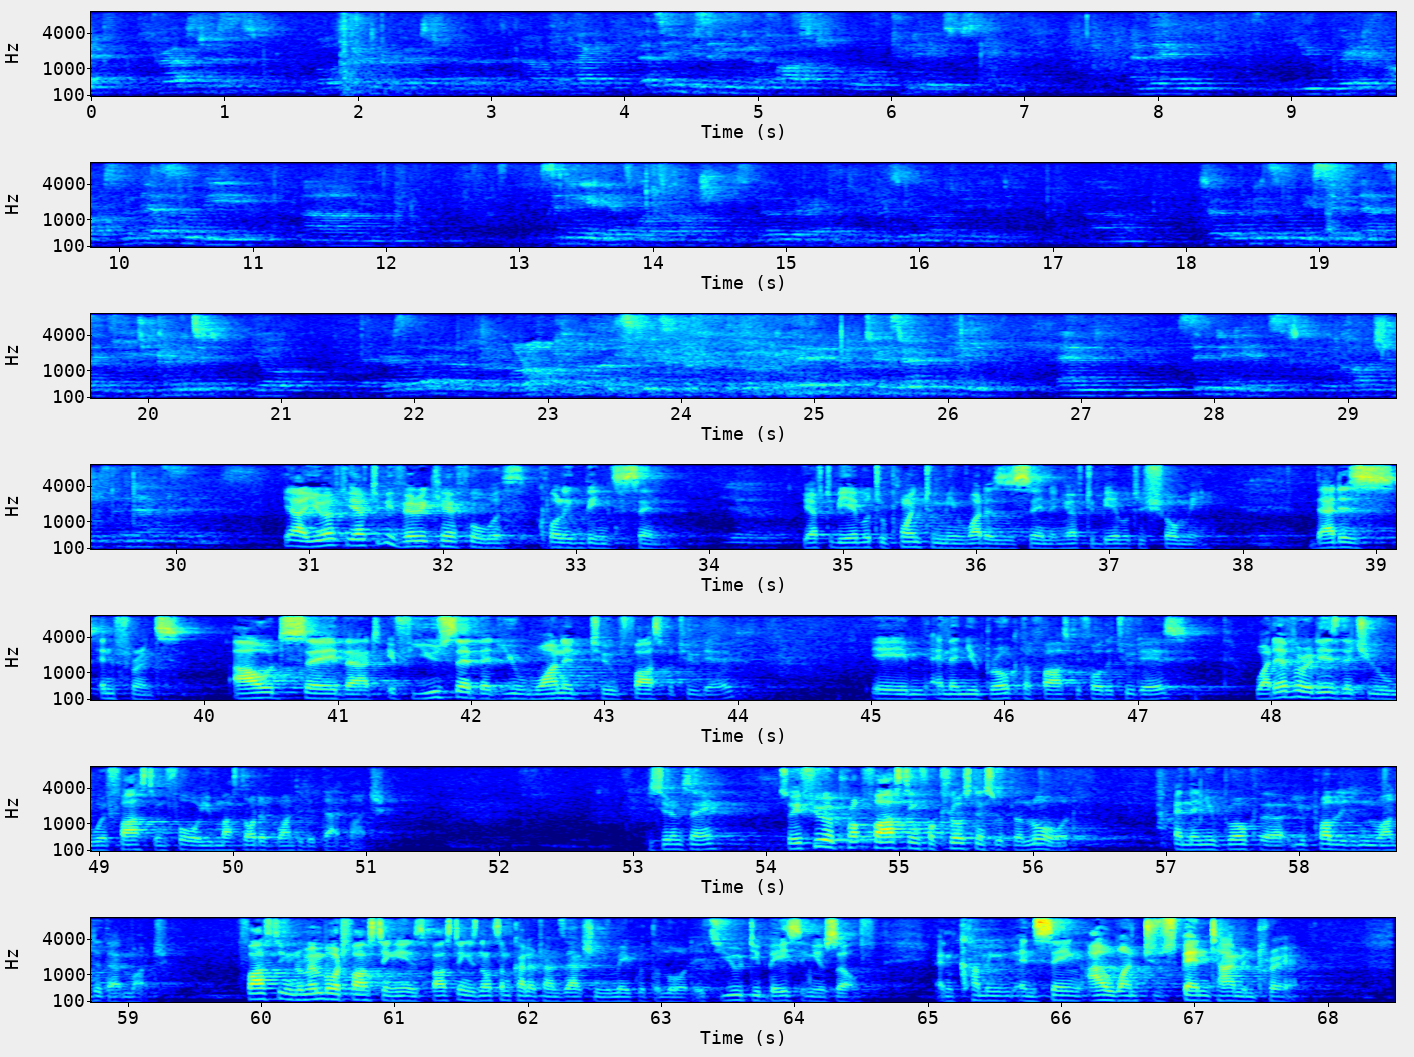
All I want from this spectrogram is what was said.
Yeah, you have, to, you have to be very careful with calling things sin. Yeah. You have to be able to point to me what is a sin, and you have to be able to show me. That is inference. I would say that if you said that you wanted to fast for two days, um, and then you broke the fast before the two days, whatever it is that you were fasting for, you must not have wanted it that much. You see what I'm saying? So if you were pro- fasting for closeness with the Lord, and then you broke the, you probably didn't want it that much. Fasting, remember what fasting is. Fasting is not some kind of transaction you make with the Lord, it's you debasing yourself and coming and saying, I want to spend time in prayer.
